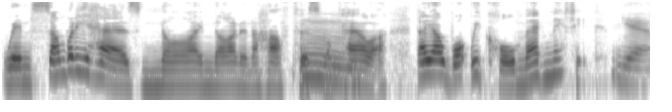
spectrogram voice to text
When somebody has nine, nine and a half personal power, they are what we call magnetic. Yeah.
